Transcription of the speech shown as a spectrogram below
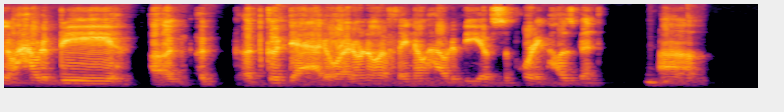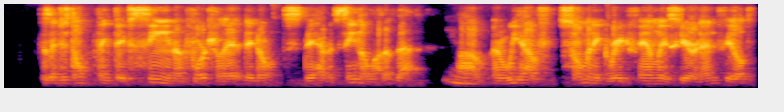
you know, how to be a, a, a good dad, or I don't know if they know how to be a supporting husband. Mm-hmm. Um, because I just don't think they've seen. Unfortunately, they don't. They haven't seen a lot of that. Yeah. Um, and we have so many great families here in Enfield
